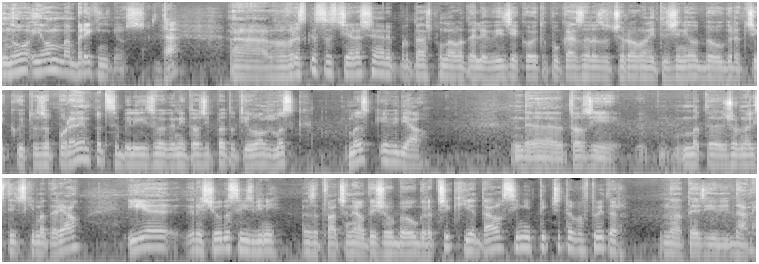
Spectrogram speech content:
Но имам breaking news. Да. А, във връзка с вчерашен репортаж по нова телевизия, който показа разочарованите жени от Белградчик, които за пореден път са били излагани този път от Илон Мъск, Мъск е видял да, този мата, журналистически материал и е решил да се извини за това, че не е отишъл в Белградчик и е дал сини тикчета в Твитър на тези дами.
